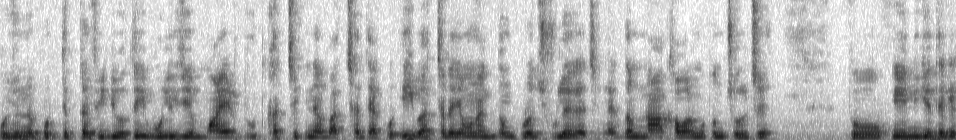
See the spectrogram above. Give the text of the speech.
ওই জন্য প্রত্যেকটা ভিডিওতেই বলি যে, মায়ের দুধ খাচ্ছে কিনা বাচ্চা, দেখো। এই বাচ্চাটা যেমন একদম পুরো ঝুলে গেছে, একদম না খাওয়ার মতন চলছে। তো এ নিজে থেকে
